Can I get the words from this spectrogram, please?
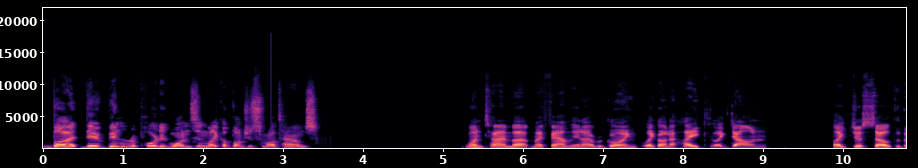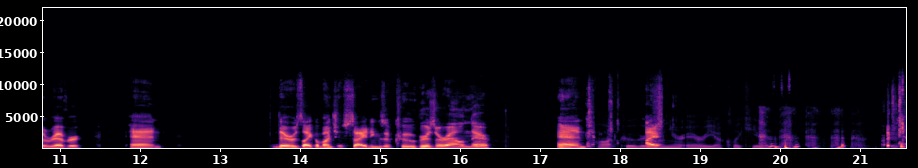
but there've been reported ones in like a bunch of small towns. One time, uh, my family and I were going like on a hike, like down, like just south of the river, and there was like a bunch of sightings of cougars around there, and Hot cougars I- in your area. Click here.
